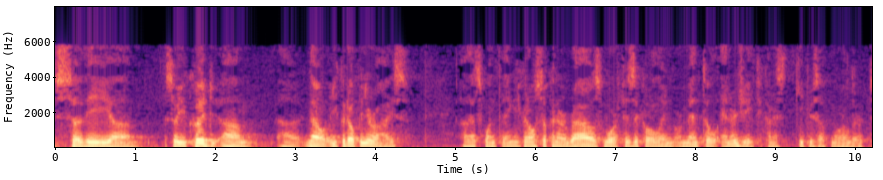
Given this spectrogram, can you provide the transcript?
so the uh, so you could um, uh, now you could open your eyes. Uh, that's one thing. You can also kind of arouse more physical and or mental energy to kind of keep yourself more alert.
